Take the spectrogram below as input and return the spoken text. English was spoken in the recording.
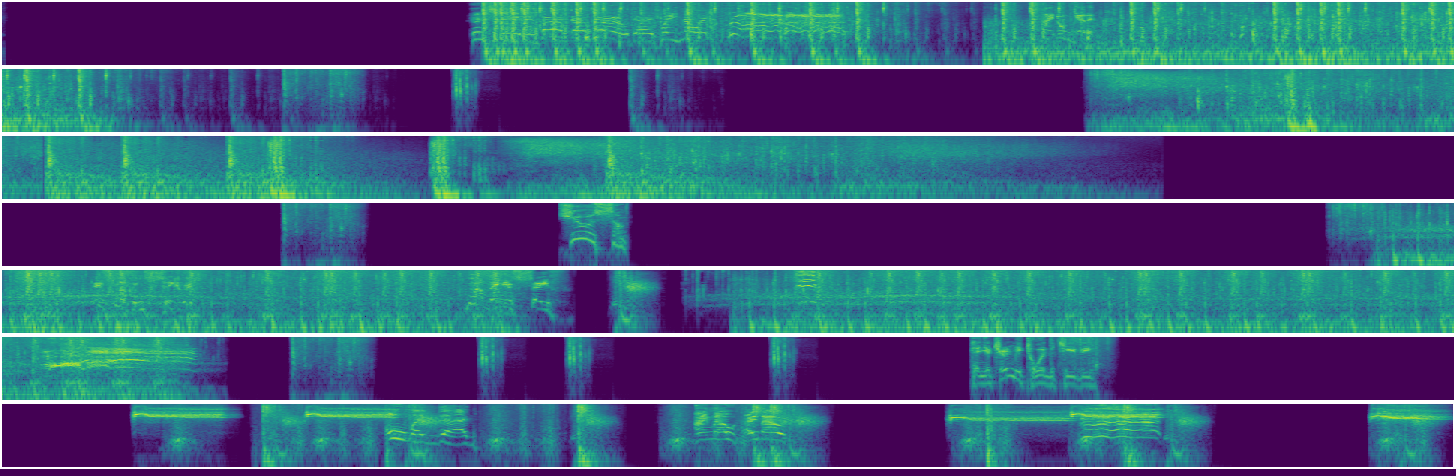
Choose some. It's nothing sacred. Nothing is safe. Can you turn me toward the TV? Oh my god! I'm out! I'm out! Oi!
